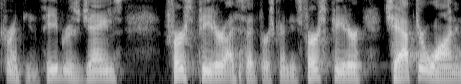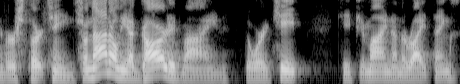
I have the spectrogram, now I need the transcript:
Corinthians, Hebrews, James, First Peter, I said First Corinthians, First Peter chapter 1 and verse 13. So not only a guarded mind, the word keep, keep your mind on the right things,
